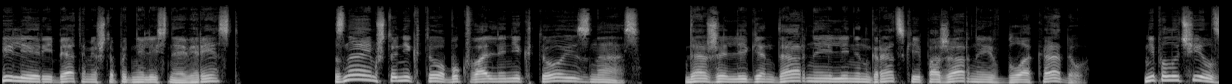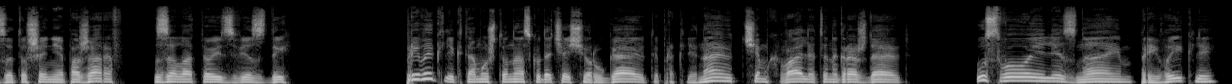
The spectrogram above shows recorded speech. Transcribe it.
или ребятами, что поднялись на Эверест. Знаем, что никто, буквально никто из нас, даже легендарные ленинградские пожарные в блокаду, не получил за тушение пожаров золотой звезды. Привыкли к тому, что нас куда чаще ругают и проклинают, чем хвалят и награждают. Усвоили, знаем, привыкли,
